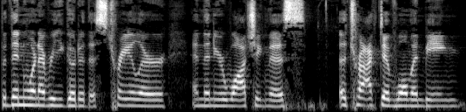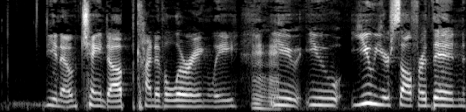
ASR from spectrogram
But then whenever you go to this trailer and then you're watching this attractive woman being you know chained up kind of alluringly you you you yourself are then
